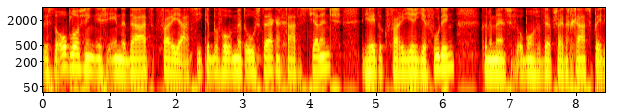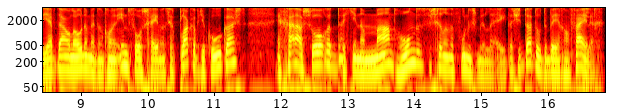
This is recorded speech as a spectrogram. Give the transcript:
Dus de oplossing is inderdaad variatie. Ik heb bijvoorbeeld met Oersterk een gratis challenge. Die heet ook Varieer je voeding. Kunnen mensen op onze website een gratis pdf downloaden met een, gewoon een invulschema. Ik zeg plak op je koelkast. En ga nou zorgen dat je in een maand 100 verschillende voedingsmiddelen eet. Als je dat doet, dan ben je gewoon veilig.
